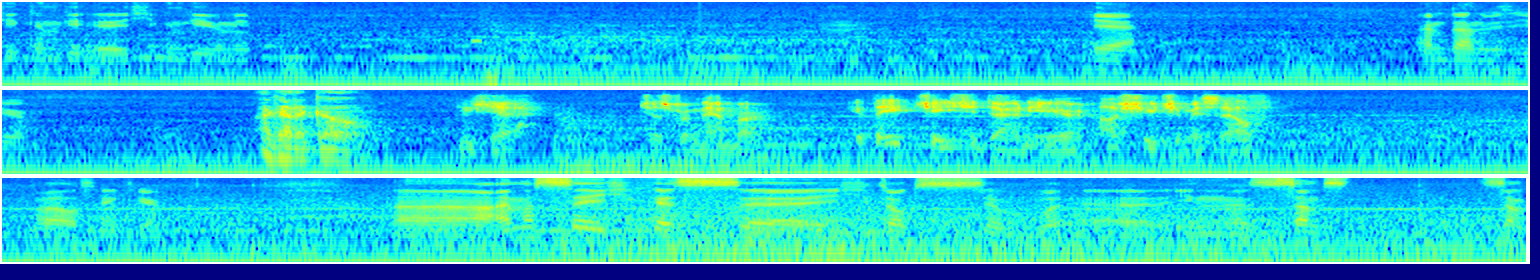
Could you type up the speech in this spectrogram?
he can uh, he can give me. Yeah. I'm done with you. I gotta go. Yeah, just remember, if they chase you down here, I'll shoot you myself. Well, thank you. Uh, I must say he has uh, he talks uh, uh, in uh, some some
